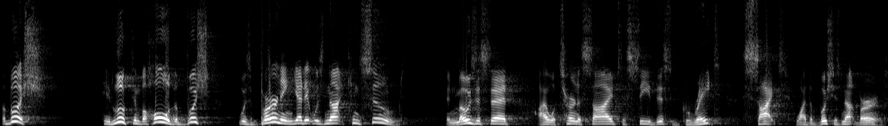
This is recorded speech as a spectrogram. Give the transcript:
A bush. He looked, and behold, the bush was burning, yet it was not consumed. And Moses said, I will turn aside to see this great sight, why the bush is not burned.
